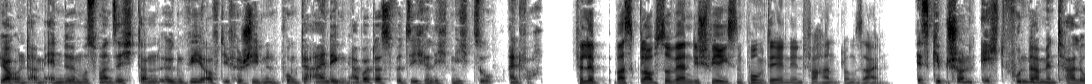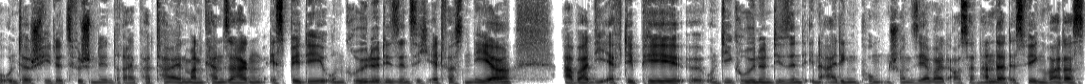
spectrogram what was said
Ja, und am Ende muss man sich dann irgendwie auf die verschiedenen Punkte einigen. Aber das wird sicherlich nicht so einfach. Philipp, was glaubst du werden die schwierigsten Punkte in den Verhandlungen sein? Es gibt schon echt fundamentale Unterschiede zwischen den drei Parteien. Man kann sagen, SPD und Grüne, die sind sich etwas näher, aber die FDP äh, und die Grünen, die sind in einigen Punkten schon sehr weit auseinander. Deswegen war das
